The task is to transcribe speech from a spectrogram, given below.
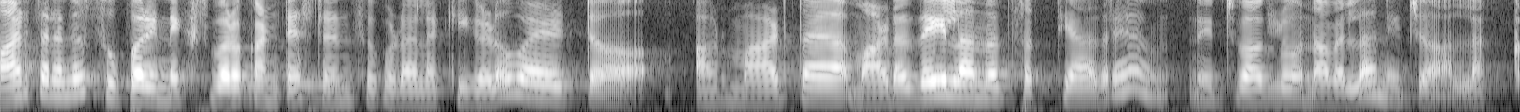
ಮಾಡ್ತಾರೆ ಅಂದರೆ ಸೂಪರ್ ಈ ನೆಕ್ಸ್ಟ್ ಬರೋ ಕಂಟೆಸ್ಟೆನ್ಸು ಕೂಡ ಲಕ್ಕಿಗಳು ಬಟ್ ಅವ್ರು ಮಾಡ್ತಾ, ಮಾಡೋದೇ ಇಲ್ಲ ಅನ್ನೋದು ಸತ್ಯ ಆದರೆ ನಿಜವಾಗ್ಲೂ ನಾವೆಲ್ಲ ನಿಜ ಲಕ್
